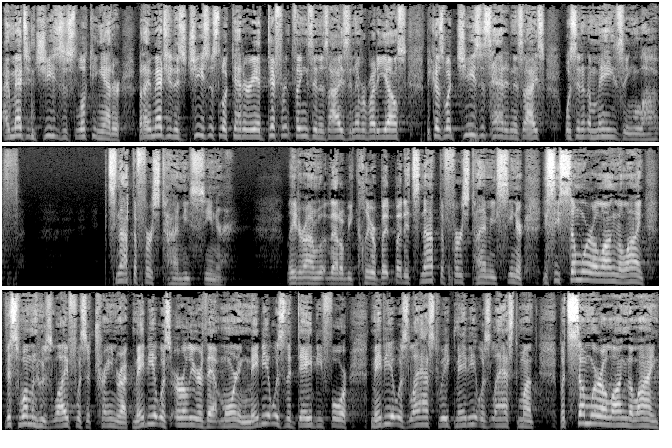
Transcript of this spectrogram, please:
I imagine Jesus looking at her, but I imagine as Jesus looked at her, he had different things in his eyes than everybody else because what Jesus had in his eyes was an amazing love. It's not the first time he's seen her. Later on, that'll be clear, but, but it's not the first time he's seen her. You see, somewhere along the line, this woman whose life was a train wreck, maybe it was earlier that morning, maybe it was the day before, maybe it was last week, maybe it was last month, but somewhere along the line,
